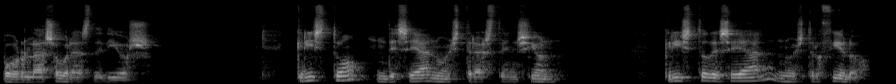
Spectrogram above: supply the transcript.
por las obras de Dios. Cristo desea nuestra ascensión. Cristo desea nuestro cielo.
